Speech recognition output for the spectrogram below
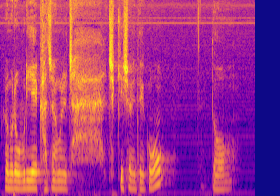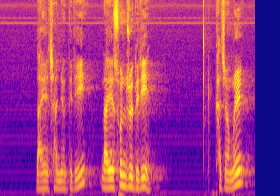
그러므로 우리의 가정을 잘 지키셔야 되고 또 나의 자녀들이 나의 손주들이 가정을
